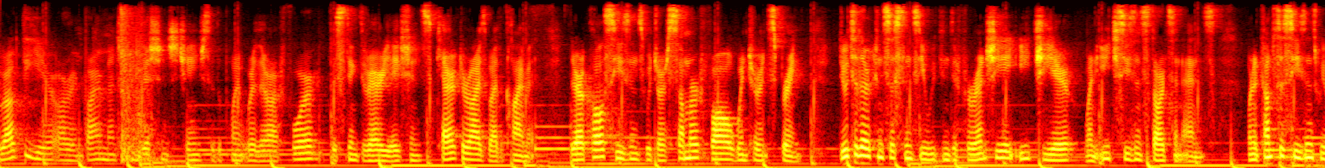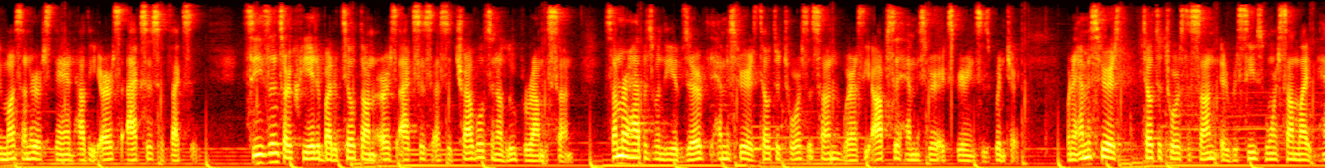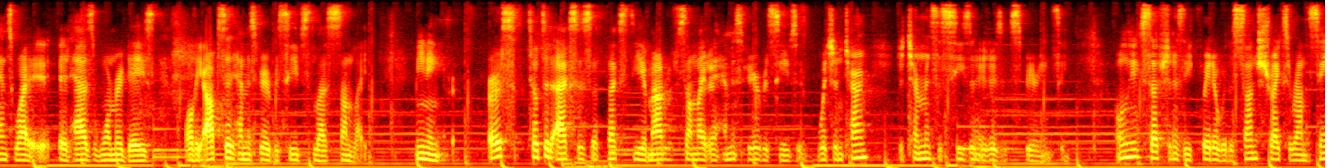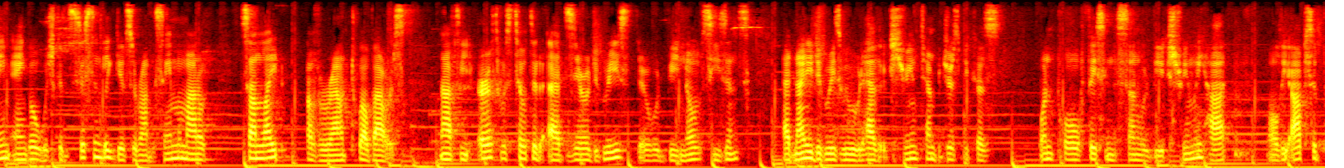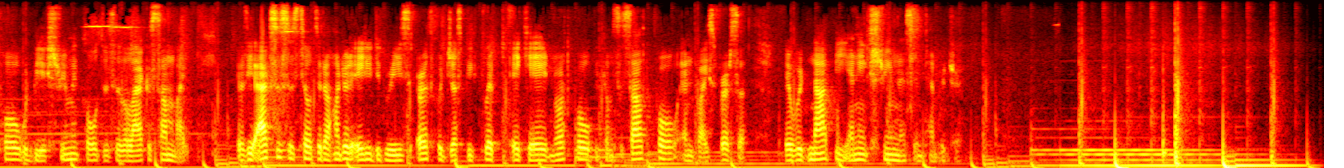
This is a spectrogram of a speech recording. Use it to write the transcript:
Throughout the year, our environmental conditions change to the point where there are four distinct variations characterized by the climate. There are called seasons, which are summer, fall, winter, and spring. Due to their consistency, we can differentiate each year when each season starts and ends. When it comes to seasons, we must understand how the Earth's axis affects it. Seasons are created by the tilt on Earth's axis as it travels in a loop around the Sun. Summer happens when the observed hemisphere is tilted towards the Sun, whereas the opposite hemisphere experiences winter. When a hemisphere is tilted towards the Sun, it receives more sunlight, hence why it, has warmer days, while the opposite hemisphere receives less sunlight. Meaning, Earth's tilted axis affects the amount of sunlight a hemisphere receives, which in turn determines the season it is experiencing. Only exception is the equator where the sun strikes around the same angle, which consistently gives around the same amount of sunlight of around 12 hours. Now, if the Earth was tilted at 0 degrees, there would be no seasons. At 90 degrees, we would have extreme temperatures because one pole facing the sun would be extremely hot, while the opposite pole would be extremely cold due to the lack of sunlight. If the axis is tilted 180 degrees, Earth would just be flipped, aka North Pole becomes the South Pole and vice versa. There would not be any extremeness in temperature.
